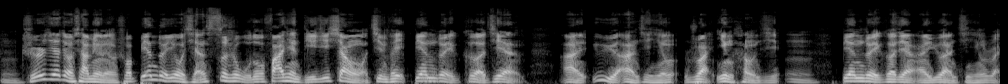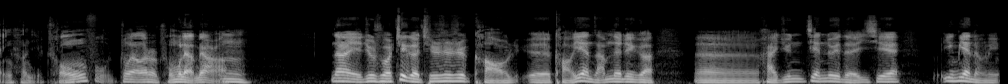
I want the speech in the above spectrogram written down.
嗯直接就下命令说：编队右前四十五度发现敌机向我进飞，编队各舰按预案进行软硬抗击。嗯编队各舰按预案进行软硬抗击，重复重要的事重复两遍啊。嗯。那也就是说，这个其实是考呃考验咱们的这个呃海军舰队的一些应变能力。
